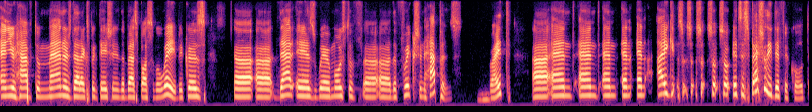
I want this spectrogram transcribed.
And you have to manage that expectation in the best possible way because uh, uh, that is where most of uh, uh the friction happens, right? Uh, and and and and and I get, so, so so so it's especially difficult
